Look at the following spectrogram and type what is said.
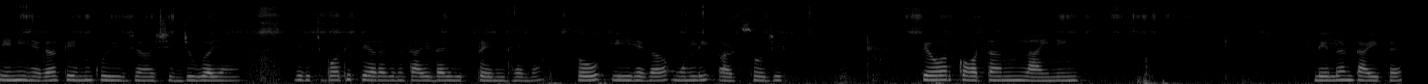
ਇਹ ਨਹੀਂ ਹੈਗਾ ਕਿ ਇਹਨੂੰ ਕੋਈ ਜਾਂ ਛਿੱਜੂਗਾ ਜਾਂ ਇਹਦੇ ਵਿੱਚ ਬਹੁਤ ਹੀ ਪਿਆਰਾ ਜਿਵੇਂ ਟਾਈ ਡਾਈ ਪ੍ਰਿੰਟ ਹੈਗਾ। ਸੋ ਇਹ ਹੈਗਾ ਓਨਲੀ 800 ਜੀ। Pure cotton lining linen type ਹੈ।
